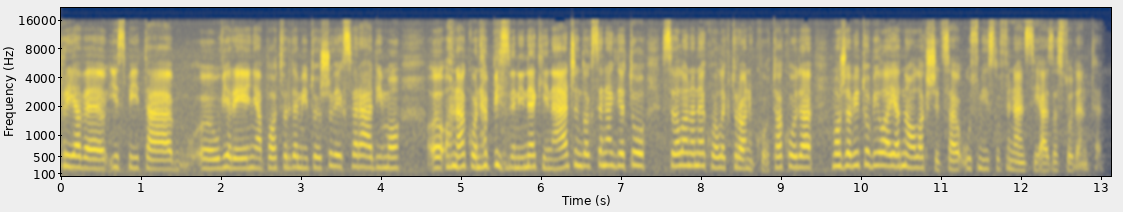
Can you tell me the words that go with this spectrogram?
prijave, ispita, e, uvjerenja, potvrde, mi to još uvijek sve radimo e, onako na pismeni neki način, dok se negdje to svelo na neku elektroniku. Tako da možda bi to bila jedna olakšica u smislu financija za studente.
